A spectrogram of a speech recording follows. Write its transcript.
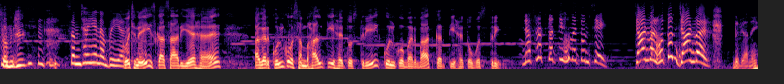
समझी? समझाइए ना भैया। कुछ नहीं इसका सार ये है अगर कुल को संभालती है तो स्त्री कुल को बर्बाद करती है तो वो स्त्री। नफरत करती हूँ मैं तुमसे। जानवर हो तुम जानवर। दिव्यानी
